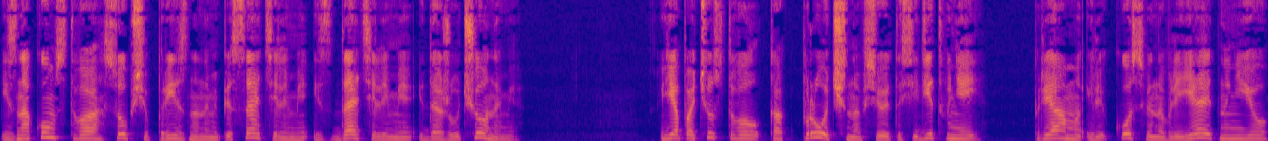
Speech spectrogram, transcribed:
и знакомство с общепризнанными писателями, издателями и даже учеными – я почувствовал, как прочно все это сидит в ней, прямо или косвенно влияет на нее,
